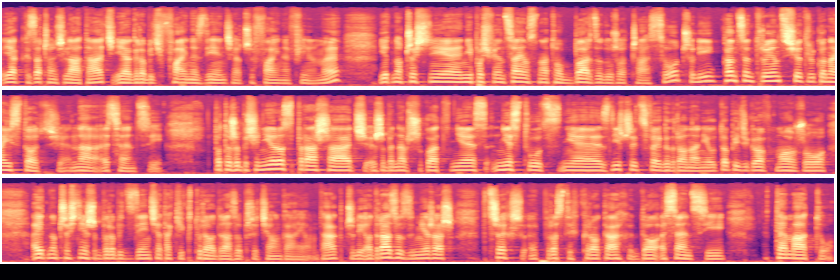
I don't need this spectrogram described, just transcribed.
jak zacząć latać, jak robić fajne zdjęcia czy fajne filmy, jednocześnie nie poświęcając na to bardzo dużo czasu, czyli koncentrując się tylko na istocie, na esencji po to, żeby się nie rozpraszać, żeby na przykład nie, nie stłuc, nie zniszczyć swojego drona, nie utopić go w morzu, a jednocześnie, żeby robić zdjęcia takie, które od razu przyciągają, tak? Czyli od razu zmierzasz w trzech prostych krokach do esencji tematu,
